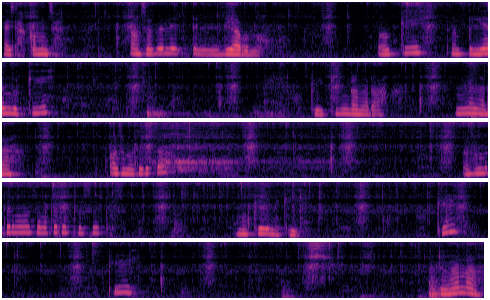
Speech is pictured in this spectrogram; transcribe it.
Ahí está, comienza. Vamos a darle el diablo. Ok, están peleando aquí. Ok, ¿quién ganará? Ganará. Vamos a meter esta. Vamos a meter, vamos a meter estos, estos. No queden aquí. Ok. Ok. Gana.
